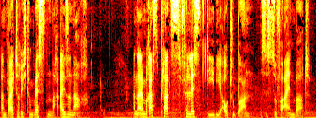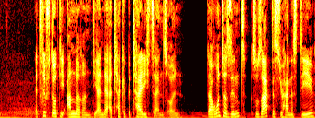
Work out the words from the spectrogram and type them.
dann weiter Richtung Westen nach Eisenach. An einem Rastplatz verlässt D. die Autobahn. Das ist so vereinbart. Er trifft dort die anderen, die an der Attacke beteiligt sein sollen. Darunter sind, so sagt es Johannes D.,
